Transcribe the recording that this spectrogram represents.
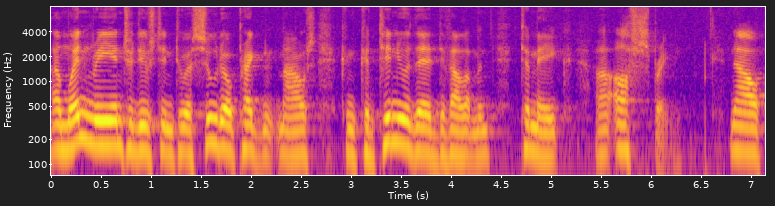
and when reintroduced into a pseudo-pregnant mouse, can continue their development to make uh, offspring. Now,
